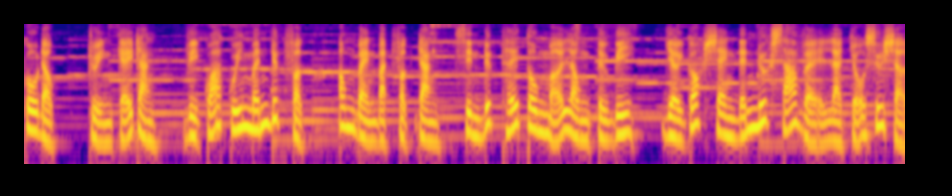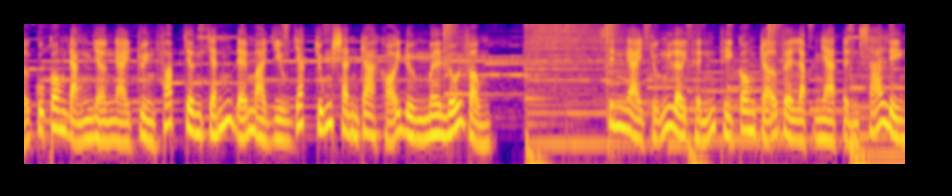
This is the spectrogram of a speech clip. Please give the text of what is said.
cô độc. Truyện kể rằng, vì quá quý mến Đức Phật, ông bèn bạch Phật rằng, xin Đức Thế Tôn mở lòng từ bi, dời gót sen đến nước xá vệ là chỗ xứ sở của con đặng nhờ Ngài truyền pháp chân chánh để mà dìu dắt chúng sanh ra khỏi đường mê lối vọng. Xin Ngài chuẩn lời thỉnh thì con trở về lập nhà tịnh xá liền,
